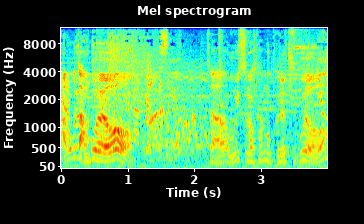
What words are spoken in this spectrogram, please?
아무것도 안 보여요. 자 우이스 마크 한번 그려주고요.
